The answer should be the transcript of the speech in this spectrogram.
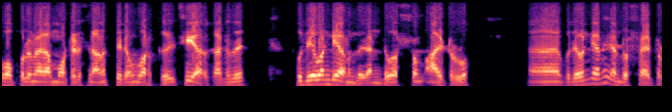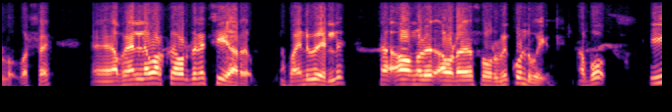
പോപ്പുലർ മെഗാ മോട്ടോഴ്സിലാണ് സ്ഥിരം വർക്ക് ചെയ്യാറ്. കാരണം ഇത് പുതിയ വണ്ടിയാണല്ലോ രണ്ട് വർഷം ആയിട്ടുള്ളൂ. പുതിയ വണ്ടിയാണ് രണ്ട് വർഷം ആയിട്ടുള്ളൂ പക്ഷേ അപ്പം എല്ലാ വർക്കും അവിടെ തന്നെ ചെയ്യാറ്. അപ്പോൾ അതിന്റെ പേരിൽ അങ്ങോട്ട് അവിടെ ഷോറൂമിൽ കൊണ്ടുപോയി. അപ്പോൾ ഈ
